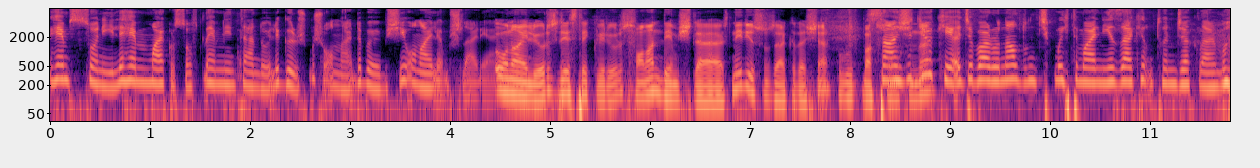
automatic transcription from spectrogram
hem Sony ile hem Microsoft'la hem Nintendo ile görüşmüş. Onlar da böyle bir şeyi onaylamışlar yani. onaylıyoruz, destek veriyoruz falan demişler. Ne diyorsunuz arkadaşlar bu loot box Sanji konusunda? diyor ki acaba Ronaldo'nun çıkma ihtimalini yazarken utanacaklar mı?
